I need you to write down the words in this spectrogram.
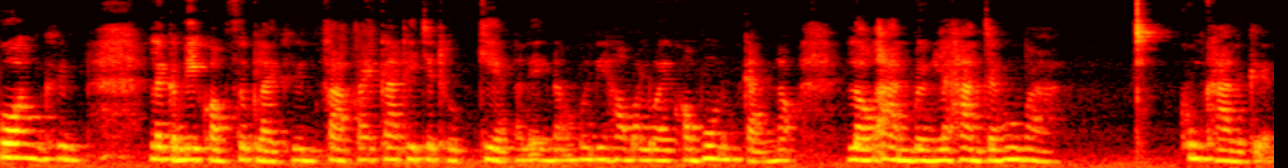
กว้างขึ้น และก็มีความสุขหลายขึ้น ฝากไปกล้าที่จะถูกเกลียดนั่นเองเนาะมือนี้เฮามารวยความหู้นำกันเนาะลองอ่านเบิ่งและหันจะฮู้ว่า คุ้มค่าเหลือเกิน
